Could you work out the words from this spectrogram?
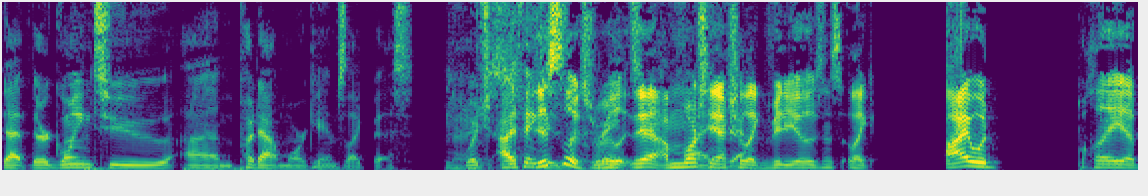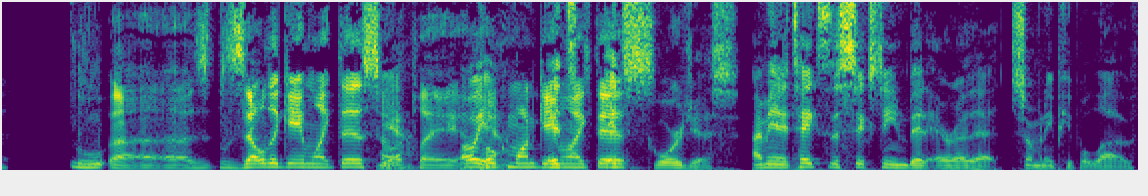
that they're going to um, put out more games like this, which I think This is looks great. really. Yeah, I'm watching I- actually yeah. like videos and stuff. Like, I would play a, uh, a Zelda game like this. I Yeah. would play a Oh, yeah. Pokemon game It's- like It's this. gorgeous. I mean, it takes the 16-bit era that so many people love.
